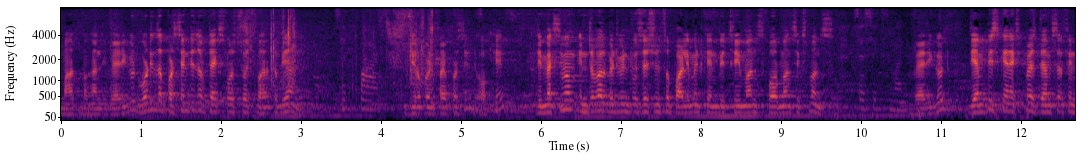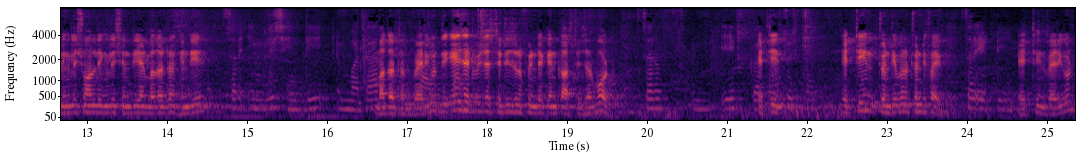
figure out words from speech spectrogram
Mahatma Gandhi, very good. What is the percentage of tax for Swachh Bharat Abhiyan? 0.5%. Okay. The maximum interval between two sessions of parliament can be 3 months, 4 months, 6 months. Sir, 6 months. Very good. The MPs can express themselves in English only, English, Hindi, and mother tongue. Hindi. Sir, English, Hindi, mother tongue. Very good. The age at which a citizen of India can cast his or vote. Sir, um, uh, 18, 21, or 25. Sir, 18. 18. Very good.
